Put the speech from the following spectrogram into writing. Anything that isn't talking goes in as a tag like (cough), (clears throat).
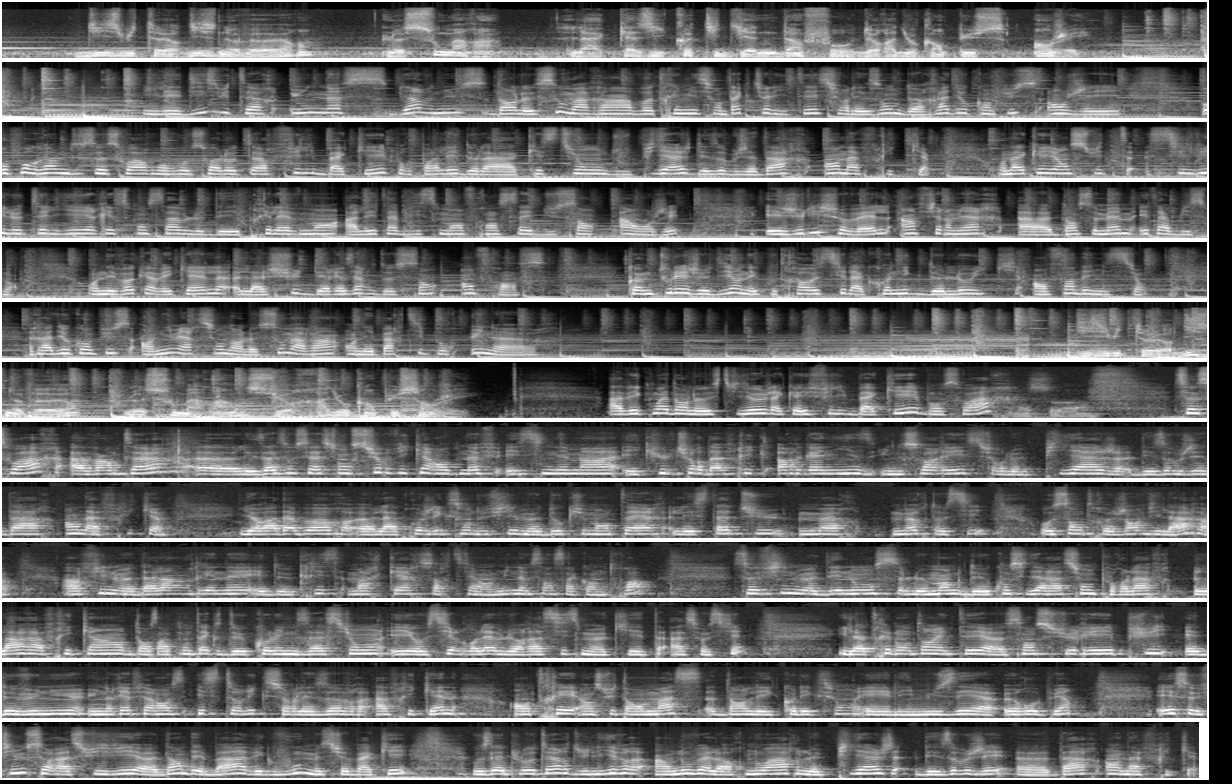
18h-19h, le sous-marin, la quasi quotidienne d'infos de Radio Campus Angers. Il est 18h01, bienvenue dans le sous-marin, votre émission d'actualité sur les ondes de Radio Campus Angers. Au programme de ce soir, on reçoit l'auteur Philippe Baquet pour parler de la question du pillage des objets d'art en Afrique. On accueille ensuite Sylvie Letellier, responsable des prélèvements à l'établissement français du sang à Angers, et Julie Chauvel, infirmière euh, dans ce même établissement. On évoque avec elle la chute des réserves de sang en France. Comme tous les jeudis, on écoutera aussi la chronique de Loïc en fin d'émission. Radio Campus en immersion dans le sous-marin, on est parti pour une heure. 18h-19h, le sous-marin sur Radio Campus Angers. Avec moi dans le studio, j'accueille Philippe Baquet. Bonsoir. Bonsoir. Ce soir, à 20h, euh, les associations Survie 49 et Cinéma et Culture d'Afrique organisent une soirée sur le pillage des objets d'art en Afrique. Il y aura d'abord euh, la projection du film documentaire Les statues meurent, meurent aussi au centre Jean Villard, un film d'Alain Resnais et de Chris Marker sorti en 1953. Ce film dénonce le manque de considération pour l'art africain dans un contexte de colonisation et aussi relève le racisme qui est associé. Il a très longtemps été euh, censuré, puis est devenu une référence historique sur les œuvres africaines, entré ensuite en masse dans les collections et les musées euh, européens. Et ce film sera suivi euh, d'un débat avec vous, Monsieur Baquet. Vous êtes l'auteur du livre Un nouvel or noir, le pillage des objets d'art en Afrique.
